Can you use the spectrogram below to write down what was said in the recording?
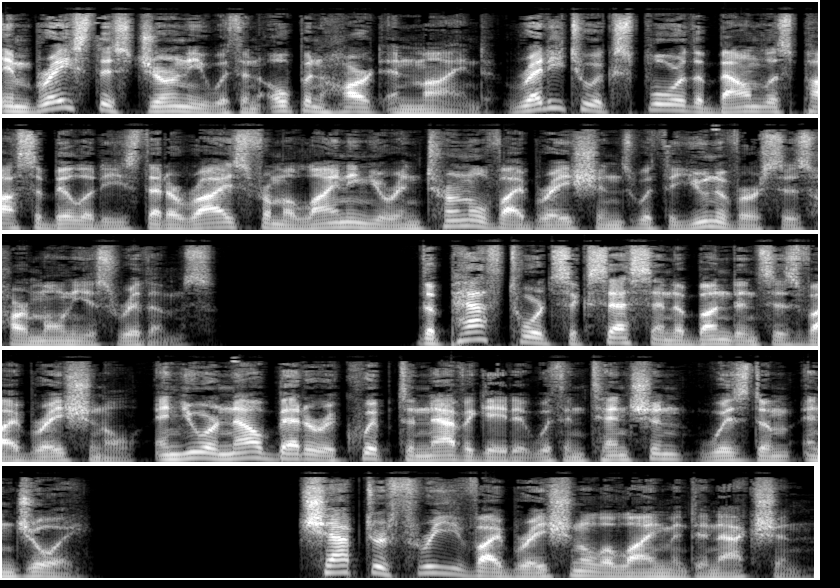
Embrace this journey with an open heart and mind, ready to explore the boundless possibilities that arise from aligning your internal vibrations with the universe's harmonious rhythms. The path toward success and abundance is vibrational, and you are now better equipped to navigate it with intention, wisdom, and joy. Chapter 3 Vibrational Alignment in Action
